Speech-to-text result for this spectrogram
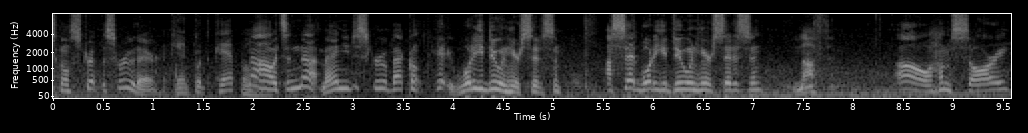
It's gonna strip the screw there. I can't put the cap on. No, it's a nut, man. You just screw it back on. Hey, what are you doing here, citizen? I said, what are you doing here, citizen? Nothing. Oh, I'm sorry.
